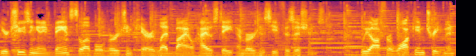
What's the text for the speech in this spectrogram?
you're choosing an advanced level of urgent care led by Ohio State emergency physicians. We offer walk in treatment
